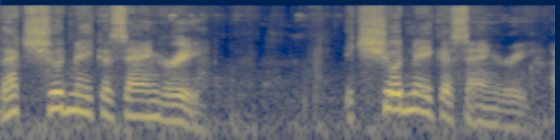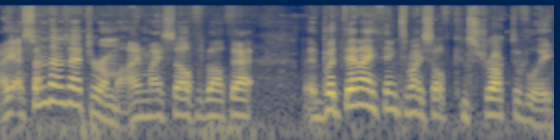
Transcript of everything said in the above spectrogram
That should make us angry. It should make us angry. I sometimes I have to remind myself about that. But then I think to myself constructively,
